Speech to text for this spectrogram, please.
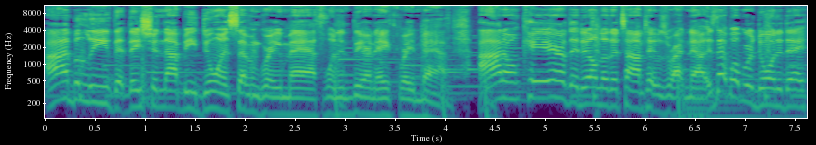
I believe that they should not be doing seventh grade math when they're in eighth grade math. I don't care that they don't know their timetables right now. Is that what we're doing today?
